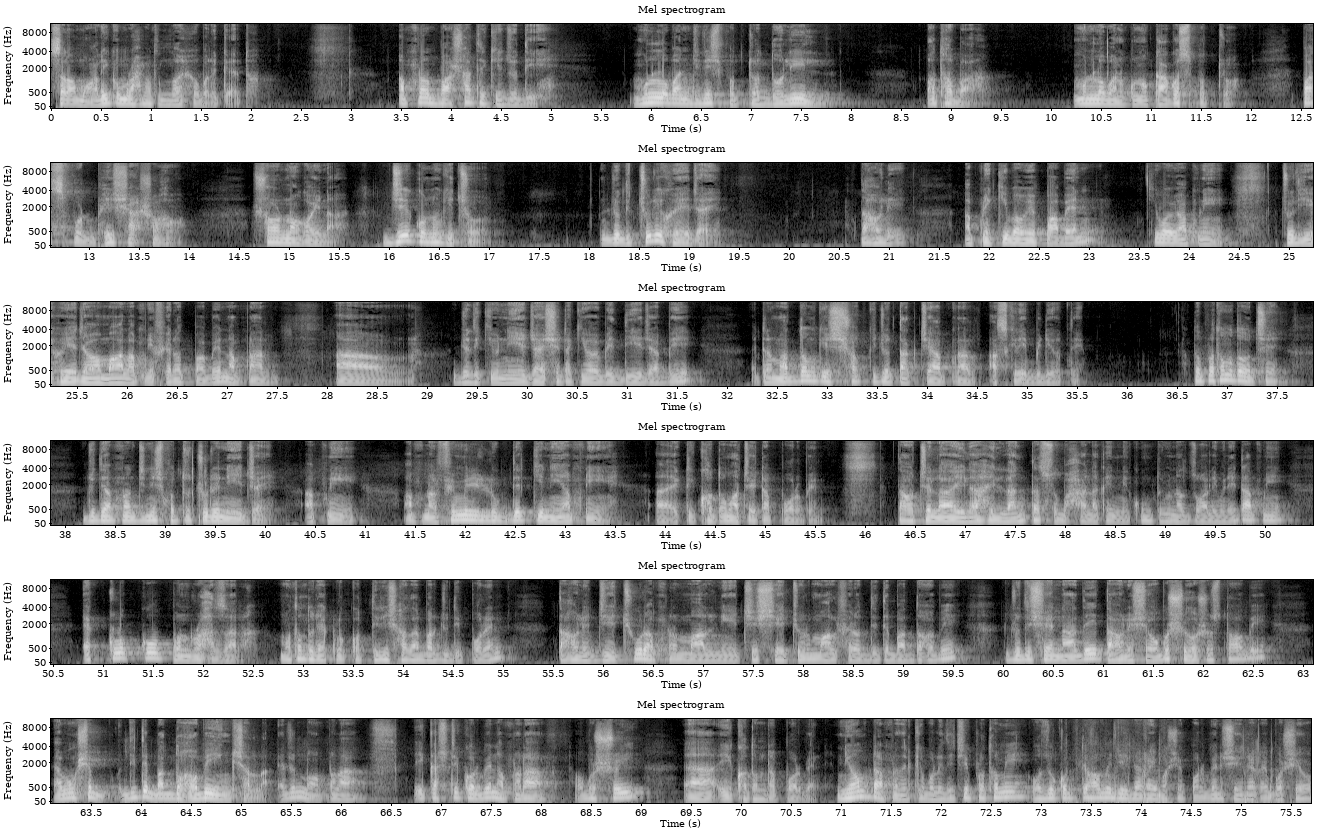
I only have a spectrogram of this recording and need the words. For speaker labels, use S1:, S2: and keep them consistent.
S1: আসসালামু আলাইকুম রহমতুল্লাহ বরকাত আপনার বাসা থেকে যদি মূল্যবান জিনিসপত্র, দলিল অথবা মূল্যবান কোনো কাগজপত্র, পাসপোর্ট, ভিসা সহ স্বর্ণ, গয়না, যে কোনো কিছু যদি চুরি হয়ে যায়, তাহলে আপনি কীভাবে পাবেন? কীভাবে আপনি চুরি হয়ে যাওয়া মাল আপনি ফেরত পাবেন? আপনার যদি কেউ নিয়ে যায়, সেটা কীভাবে দিয়ে যাবে? এটার মাধ্যম কি সব কিছু থাকছে আপনার আজকের এই ভিডিওতে? তো প্রথমত হচ্ছে, যদি আপনার জিনিসপত্র চুরে নিয়ে যায়, আপনি আপনার ফ্যামিলির লোকদেরকে নিয়ে আপনি একটি খতম আছে, এটা পড়বেন। তা হচ্ছে, লা ইলাহা ইল্লা আনতা সুবহানাকা ইন্নী কুনতু এটা আপনি এক লক্ষ পনেরো হাজার, মতান্তরে এক লক্ষ তিরিশ হাজার বার যদি পড়েন তাহলে যে চোর আপনার মাল নিয়েছে, সে চোর মাল ফেরত দিতে বাধ্য হবে। যদি সে না দেয়, তাহলে সে অবশ্যই অসুস্থ হবে এবং সে দিতে বাধ্য হবে ইনশাল্লাহ এজন্য আপনারা এই কাজটি করবেন, আপনারা অবশ্যই এই খতমটা পড়বেন। নিয়মটা আপনাদেরকে বলে দিচ্ছি। প্রথমে অজু করতে হবে, যে জায়গায় বসে পড়বেন, সেই জায়গায় বসেও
